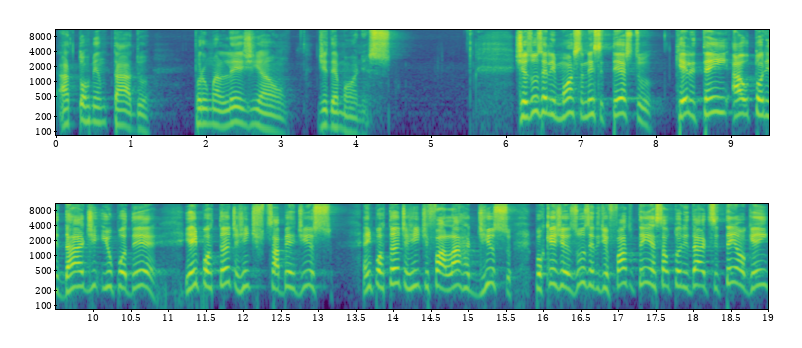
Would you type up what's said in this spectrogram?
atormentado por uma legião de demônios. Jesus ele mostra nesse texto que ele tem a autoridade e o poder, e é importante a gente saber disso. É importante a gente falar disso, porque Jesus, ele de fato tem essa autoridade. Se tem alguém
